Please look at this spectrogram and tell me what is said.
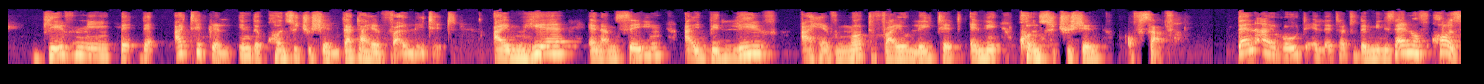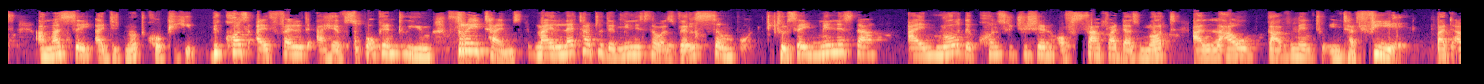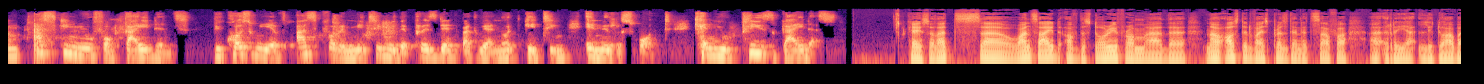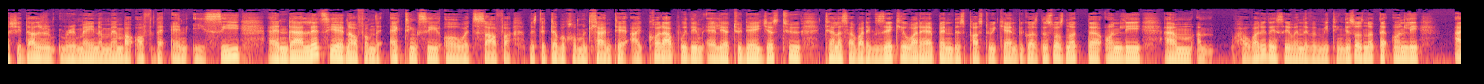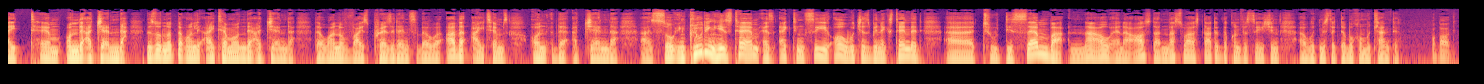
give me the, the article in the constitution that I have violated. I'm here and I'm saying I believe I have not violated any constitution of SAFA. Then I wrote a letter to the minister. And of course, I must say I did not copy him because I felt I have spoken to him three times. My letter to the minister was very simple to say, Minister, I know the constitution of SAFA does not allow government to interfere, but I'm asking you for guidance because we have asked for a meeting with the president, but we are not getting any response. Can you please guide us? Okay, so that's uh, one side of the story from uh, the now ousted vice president at SAFA, uh, Ria Ledwaba. She does re- remain a member of the NEC. And uh, let's hear now from the acting CEO at SAFA, Mr. Tebogo Motlanthe. I caught up with him earlier today just to tell us about exactly what happened this past weekend because this was not the only. Um, um, what do they say when they a meeting? This was not the only item on the agenda. This was not the only item on the agenda, the one of vice presidents. There were other items on the agenda. Uh, so, including his term as acting CEO, which has been extended uh, to December now. And I asked that, and that's why I started the conversation uh, with Mr. Tebogo Motlanthe. About?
